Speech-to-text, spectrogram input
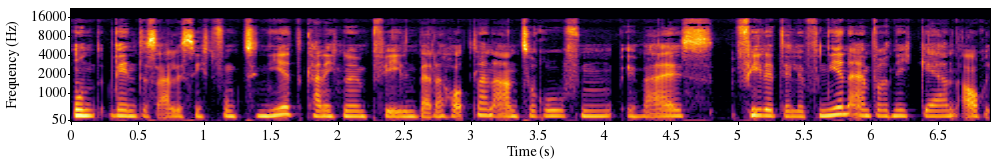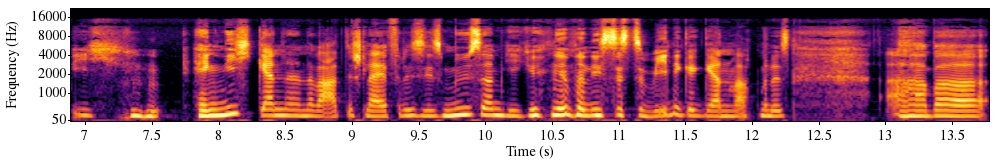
Und wenn das alles nicht funktioniert, kann ich nur empfehlen, bei der Hotline anzurufen. Ich weiß, viele telefonieren einfach nicht gern. Auch ich hänge nicht gern in einer Warteschleife. Das ist mühsam. Je jünger man ist, desto weniger gern macht man das. Aber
